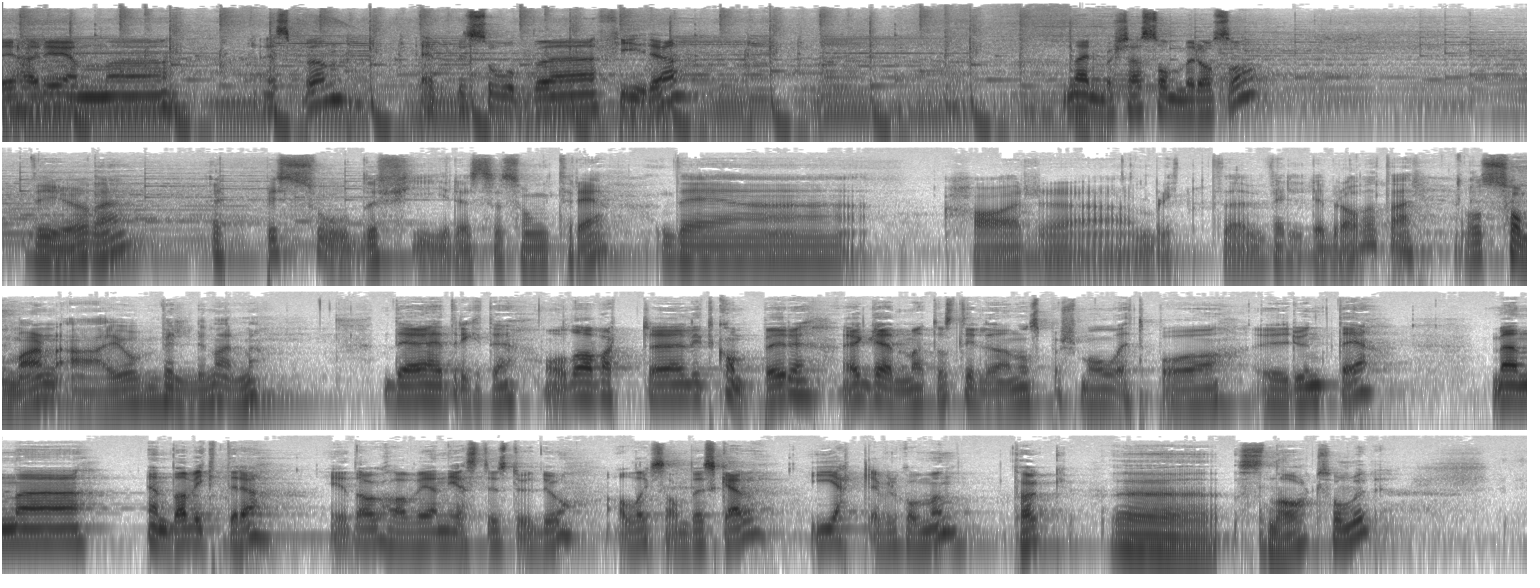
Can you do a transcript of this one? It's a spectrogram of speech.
Vi her igjen, eh, Espen. Episode fire. Nærmer seg sommer også. Det gjør det. Episode fire, sesong tre. Det har eh, blitt eh, veldig bra, dette her. Og sommeren er jo veldig nærme. Det er helt riktig. Og det har vært litt kamper. Jeg gleder meg til å stille deg noen spørsmål etterpå rundt det. Men enda viktigere, i dag har vi en gjest i studio. Alexander Skau. Hjertelig velkommen. Takk. Eh, snart sommer?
